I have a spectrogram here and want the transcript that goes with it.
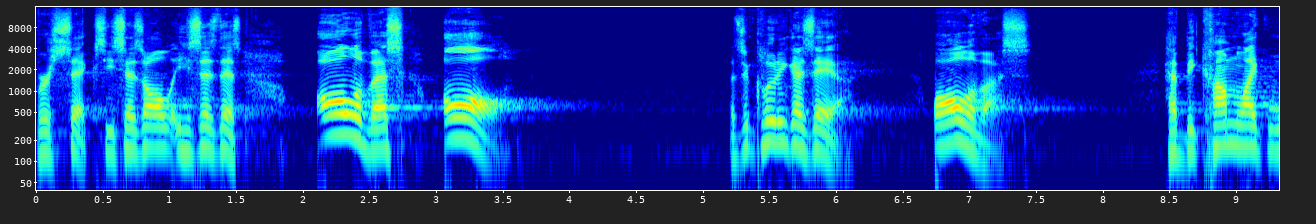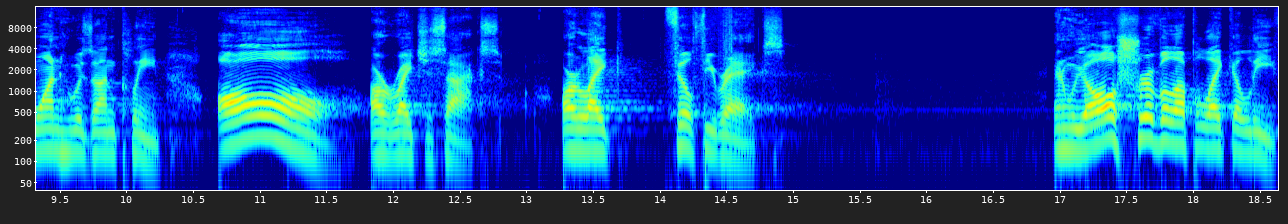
verse 6. He says, all, he says this All of us, all, that's including Isaiah, all of us have become like one who is unclean. All our righteous acts are like filthy rags. And we all shrivel up like a leaf,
